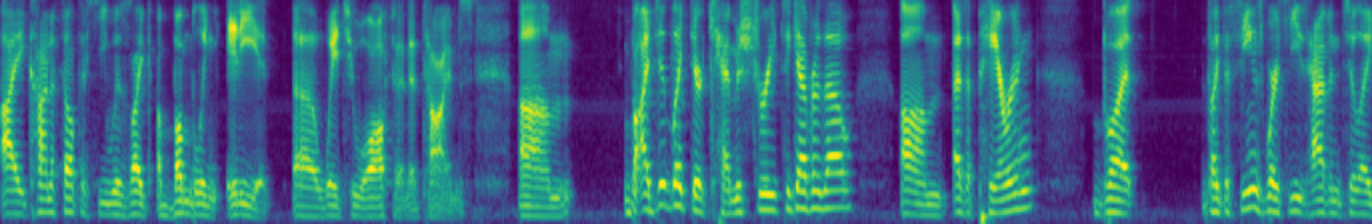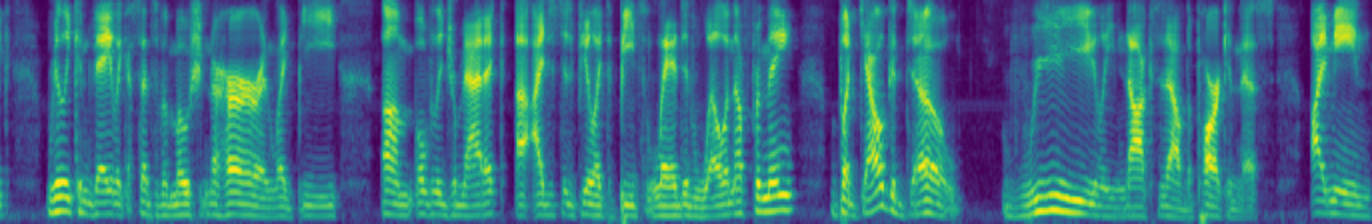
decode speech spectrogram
I kind of felt that he was like a bumbling idiot uh, way too often at times. Um, but I did like their chemistry together though, um, as a pairing. But like the scenes where he's having to like really convey like a sense of emotion to her and like be um overly dramatic uh, i just didn't feel like the beats landed well enough for me. But gal gadot really knocks it out of the park in this. I mean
